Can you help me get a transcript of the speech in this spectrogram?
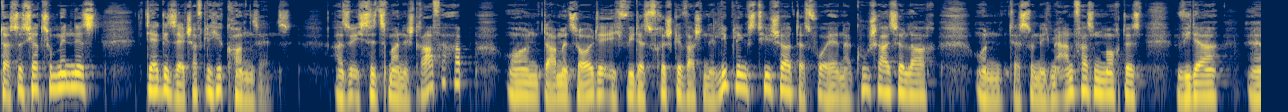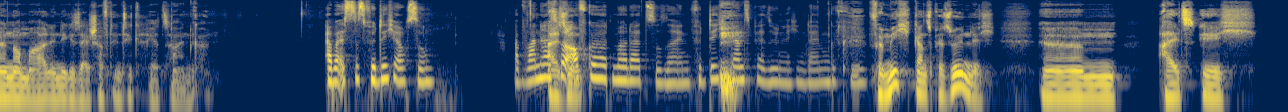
das ist ja zumindest der gesellschaftliche Konsens. Also ich sitze meine Strafe ab und damit sollte ich wie das frisch gewaschene Lieblingst-T-Shirt, das vorher in der Kuhscheiße lag und das du nicht mehr anfassen mochtest, wieder äh, normal in die Gesellschaft integriert sein können. Aber ist das für dich auch so? Ab wann hast also, du aufgehört, Mörder zu sein? Für dich ganz persönlich in deinem Gefühl? Für mich ganz persönlich. Ähm, als ich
